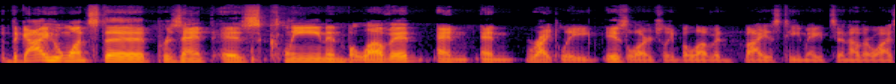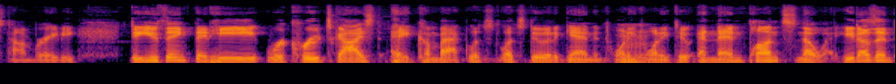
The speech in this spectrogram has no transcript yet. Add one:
the guy who wants to present as clean and beloved, and and rightly is largely beloved by his teammates and otherwise Tom Brady. Do you think that he recruits guys? Hey, come back. Let's let's do it again in mm-hmm. 2022, and then punts? No way. He doesn't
